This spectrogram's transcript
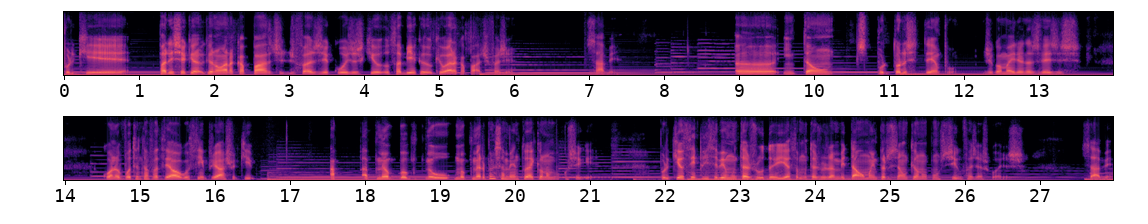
porque parecia que eu, não era capaz de, fazer coisas que eu, sabia que eu, que eu era capaz de fazer, sabe? Uh, então, por todo esse tempo, digo a maioria das vezes, quando eu vou tentar fazer algo, eu sempre acho que a, a, meu, meu, meu primeiro pensamento é que eu não vou conseguir. Porque eu sempre recebi muita ajuda e essa muita ajuda me dá uma impressão que eu não consigo fazer as coisas. Sabe?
